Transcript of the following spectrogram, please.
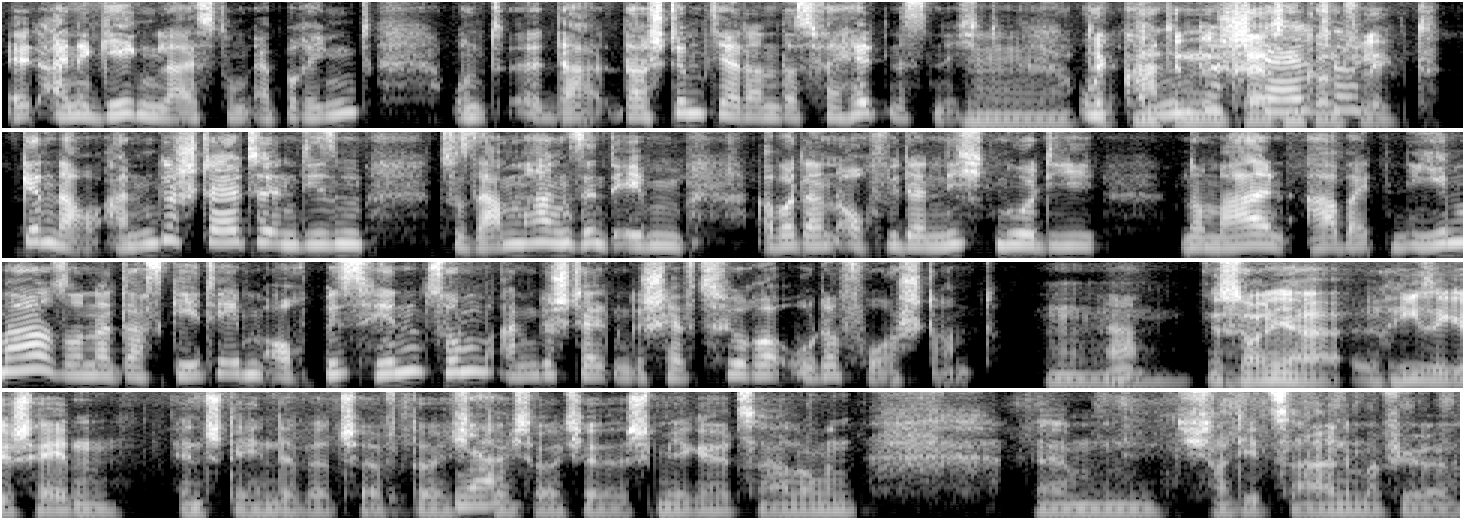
äh, eine Gegenleistung erbringt. Und äh, da, da stimmt ja dann das Verhältnis nicht. Hm, der kommt in Interessenkonflikt. Genau, Angestellte in diesem Zusammenhang sind eben aber dann auch wieder nicht nur die normalen Arbeitnehmer, sondern das geht eben auch bis hin zum angestellten Geschäftsführer oder Vorstand. Mhm. Ja? Es sollen ja riesige Schäden entstehen der Wirtschaft durch, ja. durch solche Schmiergeldzahlungen. Ähm, ich halte die Zahlen immer für,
